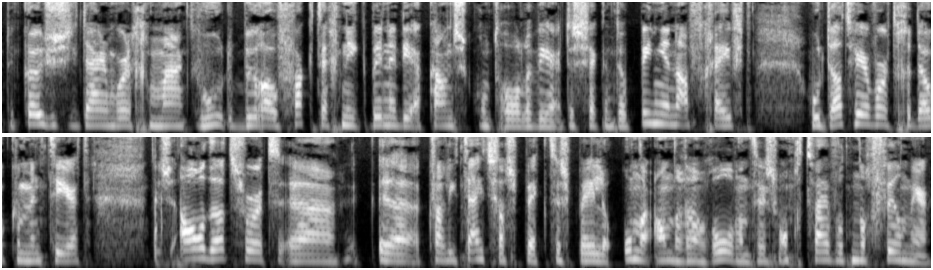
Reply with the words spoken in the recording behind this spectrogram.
de keuzes die daarin worden gemaakt, hoe het bureau vaktechniek binnen die accountscontrole weer de second opinion afgeeft, hoe dat weer wordt gedocumenteerd. Dus al dat soort uh, uh, kwaliteitsaspecten spelen onder andere een rol, want er is ongetwijfeld nog veel meer.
